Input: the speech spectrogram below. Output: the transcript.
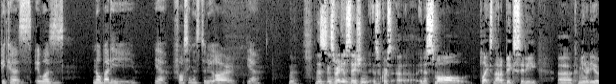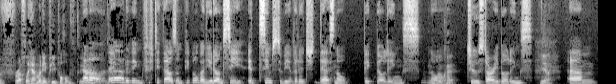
because it was nobody, yeah, forcing us to do or yeah, This, this radio station is, of course, uh, in a small place, not a big city. Uh, community of roughly how many people? Do you no, know? no, there are living fifty thousand people, but you don't see. It seems to be a village. There's no big buildings, no Okay. two-story buildings. Yeah. Um,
